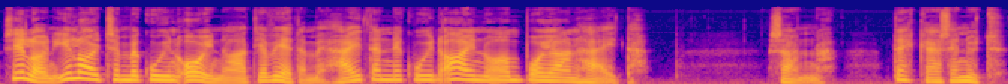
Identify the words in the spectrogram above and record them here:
Silloin iloitsemme kuin oinaat ja vietämme häitänne kuin ainoan pojan häitä. Sanna. Tehkää se nyt.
